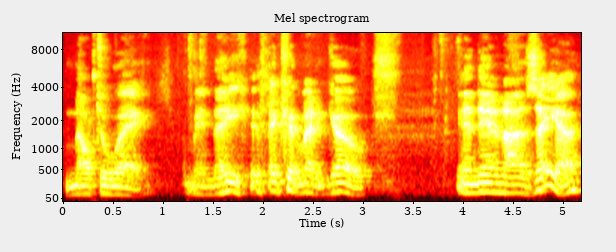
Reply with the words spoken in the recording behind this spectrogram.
melt away. I mean, they, they couldn't let it go. And then in Isaiah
